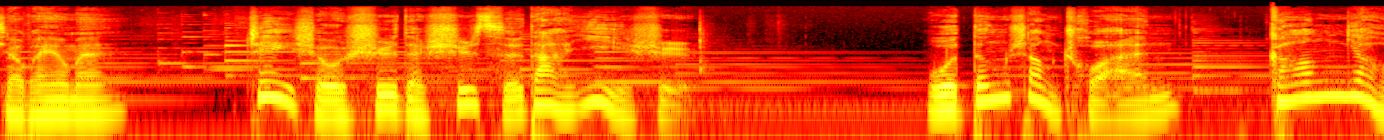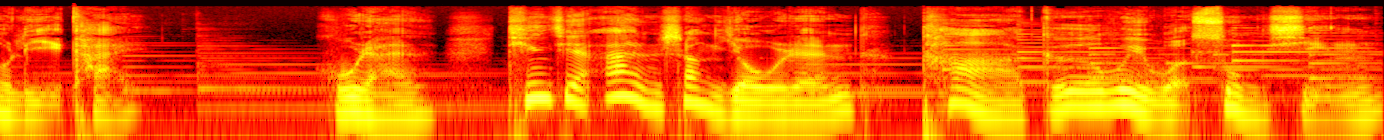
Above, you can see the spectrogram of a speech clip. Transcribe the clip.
小朋友们，这首诗的诗词大意是：我登上船，刚要离开，忽然听见岸上有人踏歌为我送行。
